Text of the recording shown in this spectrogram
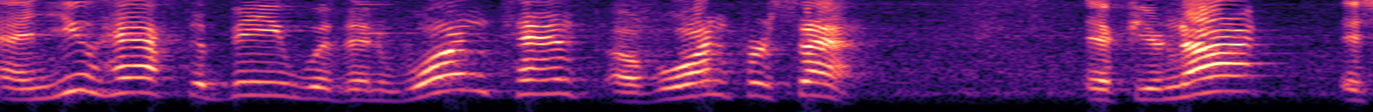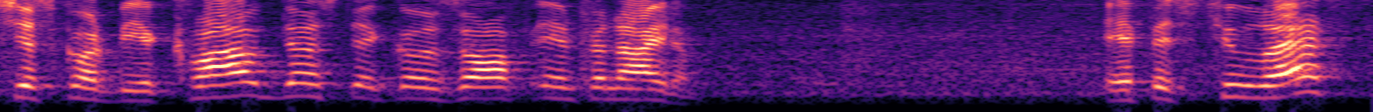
And you have to be within one-tenth of 1%. If you're not, it's just going to be a cloud dust that goes off infinitum. If it's too less,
